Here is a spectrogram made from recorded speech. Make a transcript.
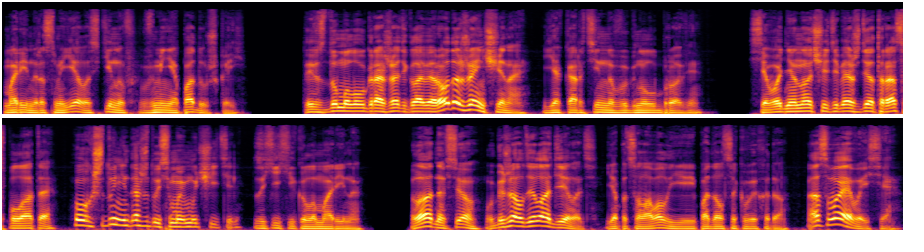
Марина рассмеялась, кинув в меня подушкой. «Ты вздумала угрожать главе рода, женщина?» Я картинно выгнул брови. «Сегодня ночью тебя ждет расплата». «Ох, жду не дождусь, мой мучитель», — захихикала Марина. «Ладно, все, убежал дела делать». Я поцеловал ее и подался к выходу. «Осваивайся».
